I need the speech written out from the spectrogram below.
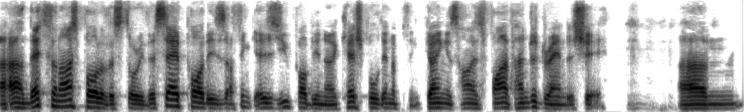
Uh, that's the nice part of the story. The sad part is, I think, as you probably know, Cashbuild ended up going as high as 500 Rand a share. Um,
